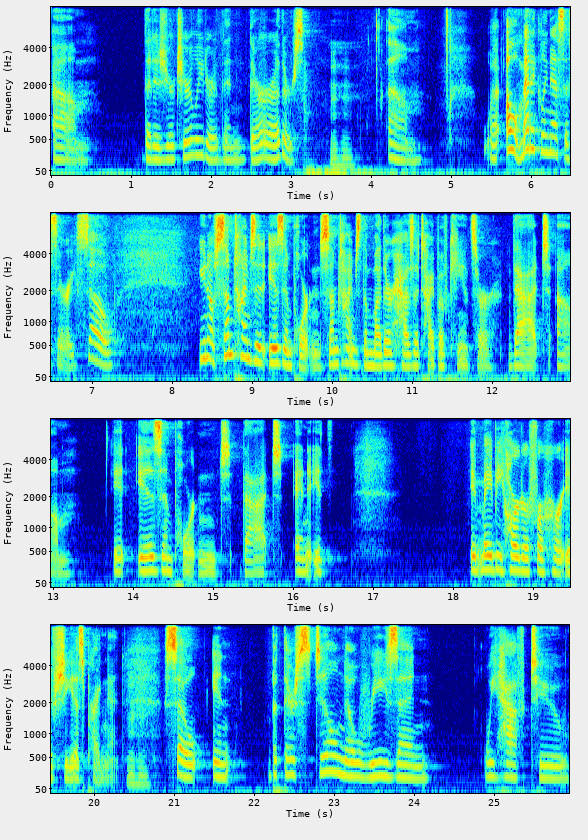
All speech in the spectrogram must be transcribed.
um, that is your cheerleader, then there are others. Um, what, oh, medically necessary. So, you know, sometimes it is important. Sometimes the mother has a type of cancer that um, it is important that, and it it may be harder for her if she is pregnant. So in, but there's still no reason we have to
